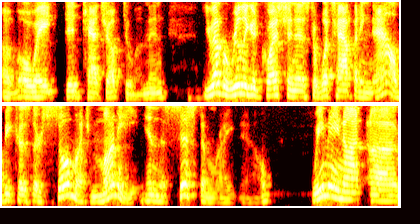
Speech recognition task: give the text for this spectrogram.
of 08 did catch up to him. And you have a really good question as to what's happening now because there's so much money in the system right now. We may not uh,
